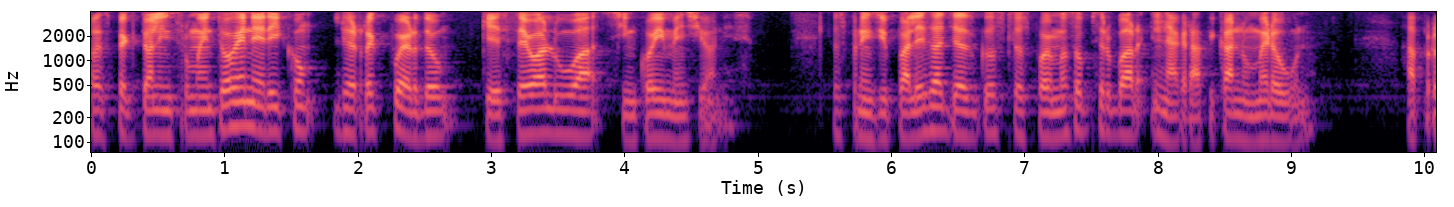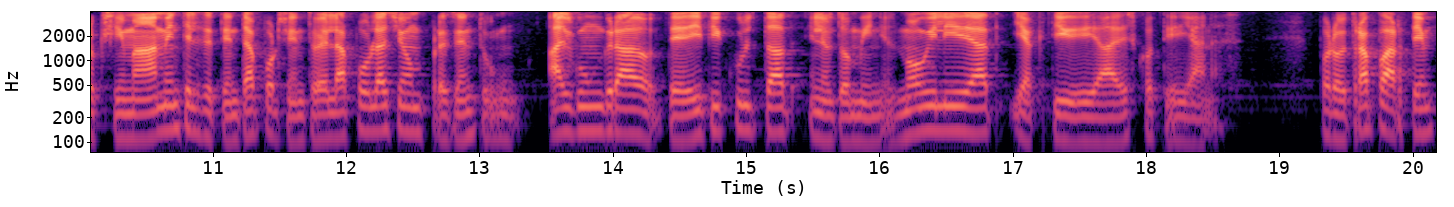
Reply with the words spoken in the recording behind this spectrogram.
Respecto al instrumento genérico, les recuerdo que este evalúa cinco dimensiones. Los principales hallazgos los podemos observar en la gráfica número 1. Aproximadamente el 70% de la población presentó algún grado de dificultad en los dominios movilidad y actividades cotidianas. Por otra parte,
